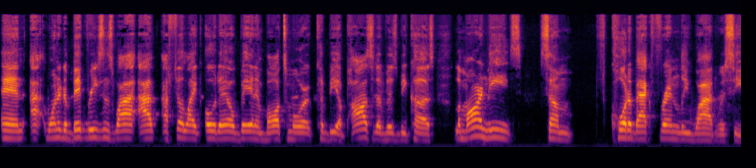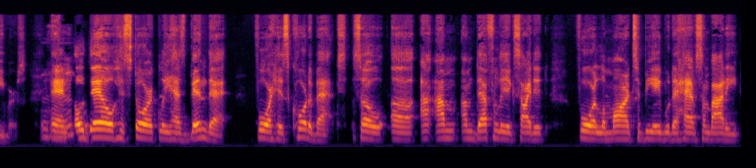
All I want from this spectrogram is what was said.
And I, one of the big reasons why I, I feel like Odell being in Baltimore could be a positive is because Lamar needs some quarterback friendly wide receivers. Mm-hmm. And Odell historically has been that for his quarterbacks. So uh, I, I'm I'm definitely excited for Lamar to be able to have somebody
